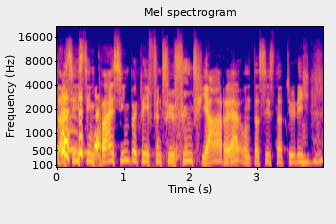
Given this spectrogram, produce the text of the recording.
Das ist im Preis inbegriffen für fünf Jahre ja. und das ist natürlich, mhm.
